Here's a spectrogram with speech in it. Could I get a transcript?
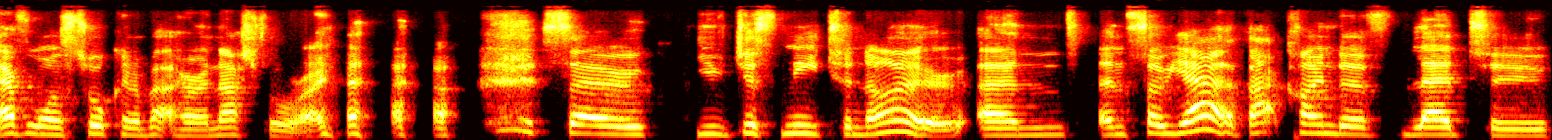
everyone's talking about her in Nashville right now. so you just need to know. And and so yeah, that kind of led to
